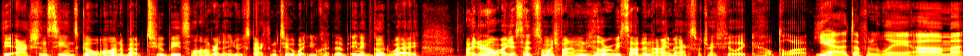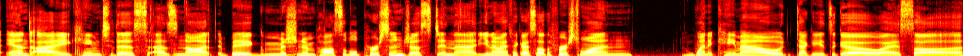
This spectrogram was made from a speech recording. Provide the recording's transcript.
The action scenes go on about two beats longer than you expect them to, but you in a good way. I don't know. I just had so much fun. I mean, Hillary, we saw it in IMAX, which I feel like helped a lot. Yeah, definitely. Um, and I came to this as not a big Mission Impossible person, just in that, you know, I think I saw the first one when it came out decades ago. I saw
